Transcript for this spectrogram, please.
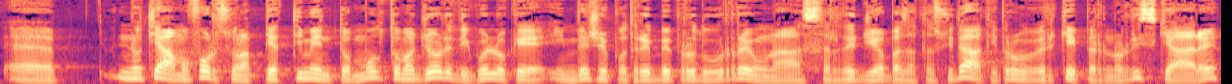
eh, notiamo forse un appiattimento molto maggiore di quello che invece potrebbe produrre una strategia basata sui dati, proprio perché per non rischiare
